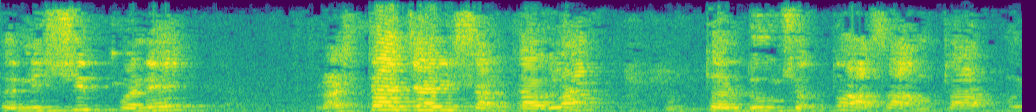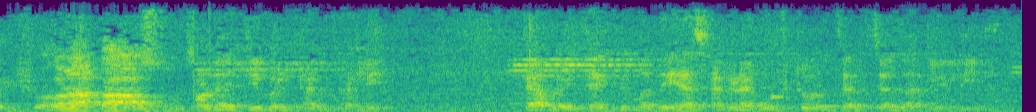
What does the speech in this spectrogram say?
तर निश्चितपणे भ्रष्टाचारी सरकारला उत्तर देऊ शकतो असा आमचा आत्मविश्वास. पण आता आज तुमचं बैठक झाली त्या बैठकीमध्ये ह्या सगळ्या गोष्टीवर चर्चा झालेली आहे.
